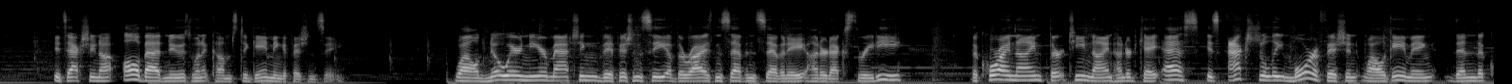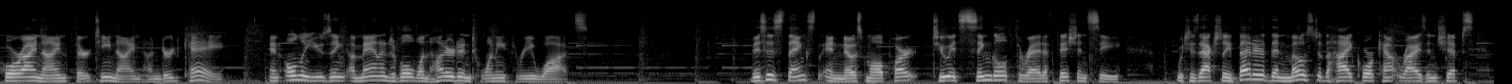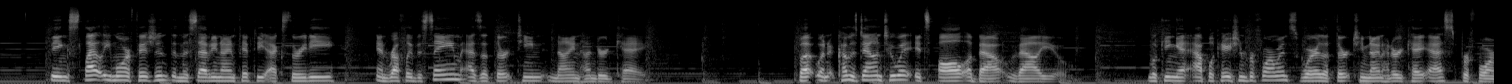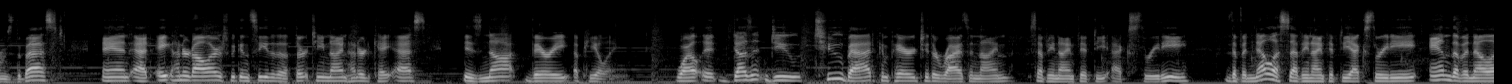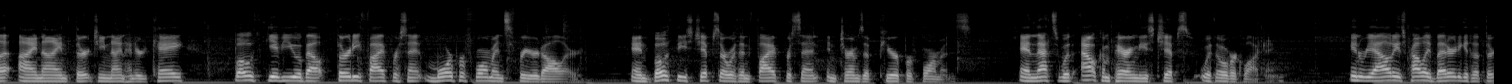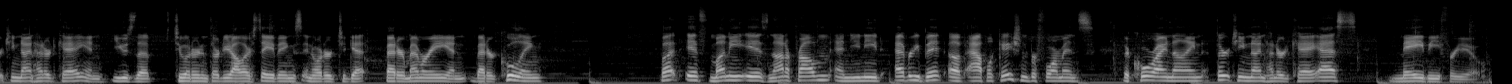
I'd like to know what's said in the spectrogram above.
it's actually not all bad news when it comes to gaming efficiency. While nowhere near matching the efficiency of the Ryzen 7 7800X3D, The Core i9-13900KS is actually more efficient while gaming than the Core i9-13900K, and only using a manageable 123 watts. This is thanks in no small part to its single thread efficiency, which is actually better than most of the high core count Ryzen chips, being slightly more efficient than the 7950X3D and roughly the same as a 13900K. But when it comes down to it, it's all about value. Looking at application performance, where the 13900KS performs the best, and at $800 we can see that the 13900KS is not very appealing. While it doesn't do too bad compared to the Ryzen 9 7950X3D, the vanilla 7950X3D and the vanilla i9 13900K both give you about 35% more performance for your dollar and both these chips are within 5% in terms of pure performance. And that's without comparing these chips with overclocking. In reality, it's probably better to get the 13900K and use the $230 savings in order to get better memory and better cooling. But if money is not a problem and you need every bit of application performance, the Core i9 13900KS may be for you.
